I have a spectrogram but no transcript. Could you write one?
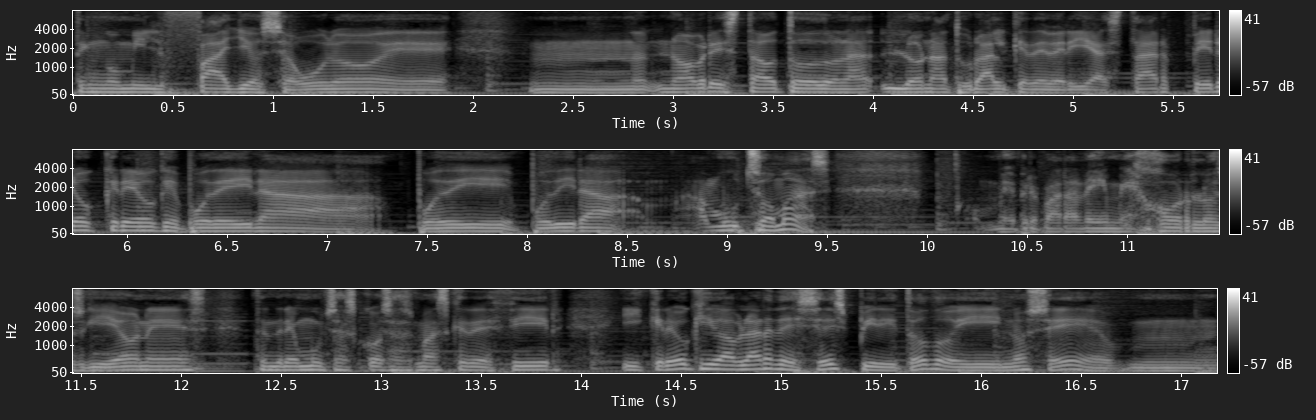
tengo mil fallos seguro, eh, mm, no habré estado todo lo natural que debería estar, pero creo que puede ir a, puede, puede ir a, mucho más. Me prepararé mejor los guiones, tendré muchas cosas más que decir y creo que iba a hablar de Shakespeare y todo y no sé... Mm,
